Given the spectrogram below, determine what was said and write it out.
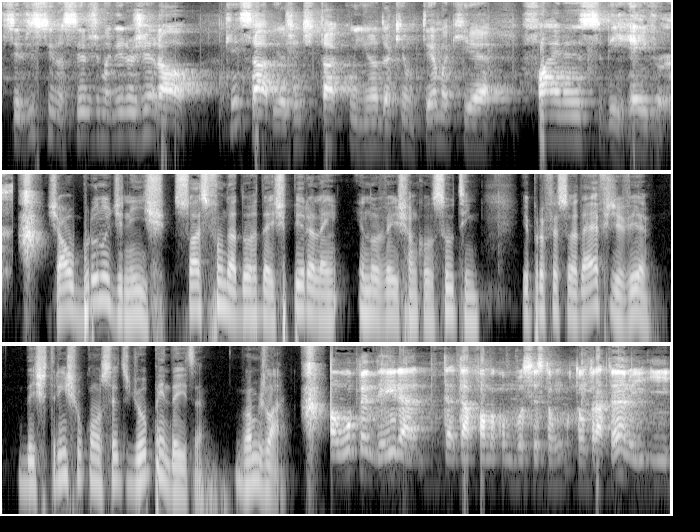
serviços financeiros de maneira geral. Quem sabe a gente está cunhando aqui um tema que é Finance Behavior. Já o Bruno Diniz, sócio fundador da Spiralen Innovation Consulting e professor da FGV, destrincha o conceito de Open Data. Vamos lá. O Open Data, da, da forma como vocês estão tratando, e, e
